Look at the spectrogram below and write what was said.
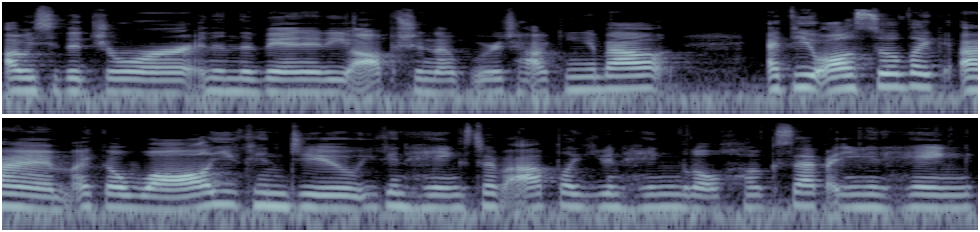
obviously the drawer, and then the vanity option that we were talking about if you also like um like a wall you can do you can hang stuff up like you can hang little hooks up and you can hang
